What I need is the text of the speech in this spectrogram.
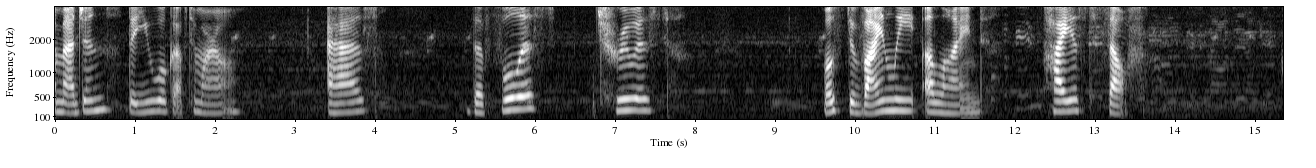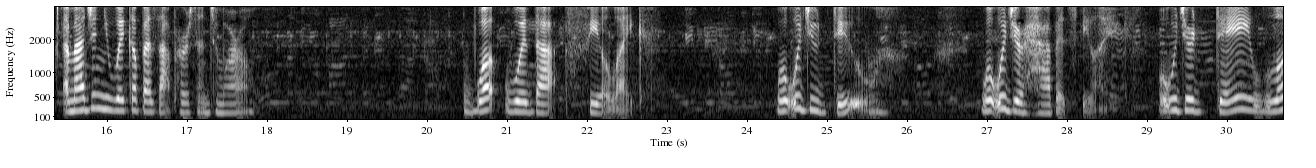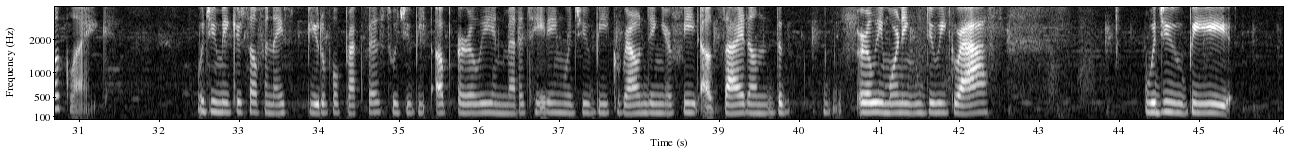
Imagine that you woke up tomorrow as the fullest, truest, most divinely aligned, highest self. Imagine you wake up as that person tomorrow. What would that feel like? What would you do? What would your habits be like? What would your day look like? Would you make yourself a nice, beautiful breakfast? Would you be up early and meditating? Would you be grounding your feet outside on the early morning dewy grass? Would you be,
